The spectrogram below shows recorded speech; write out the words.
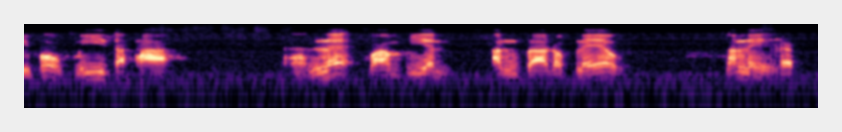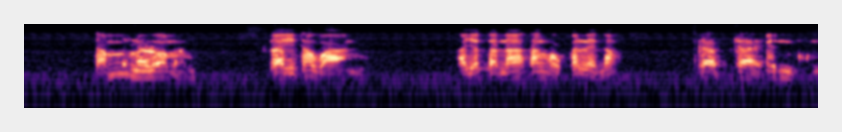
ริโภคมีศรัทธาอ่าและความเพียรอันปรารบแล้ว นั่นแหละครับสำรวมในทวารอายตนะทั้งหกกันแหละเนาะครับใช่เป็นคุณ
